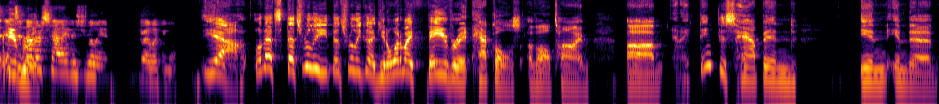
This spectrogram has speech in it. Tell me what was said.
favorites. it's another stat I just really enjoy looking at. Yeah, well, that's that's really that's really good. You know, one of my favorite heckles of all time, um, and I think this happened in in the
